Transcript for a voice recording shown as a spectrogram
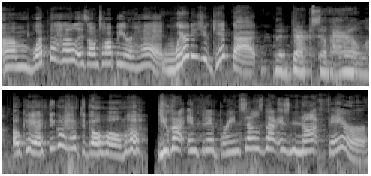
Um, what the hell is on top of your head? Where did you get that? The depths of hell. Okay, I think I have to go home, huh? You got infinite brain cells? That is not fair.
